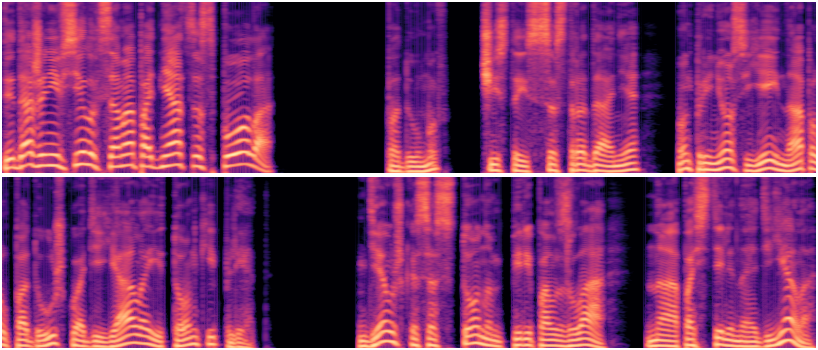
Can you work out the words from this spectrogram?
Ты даже не в силах сама подняться с пола!» Подумав, чисто из сострадания, он принес ей на пол подушку, одеяло и тонкий плед. Девушка со стоном переползла на постеленное одеяло,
